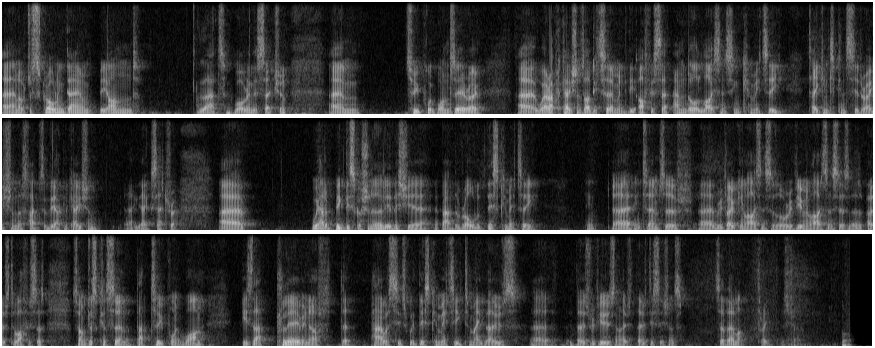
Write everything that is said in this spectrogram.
Uh, and I was just scrolling down beyond that while we're in this section, um, 2.10, uh, where applications are determined, the officer and or licensing committee take into consideration the facts of the application, uh, etc. Uh, we had a big discussion earlier this year about the role of this committee uh, in terms of uh, revoking licenses or reviewing licenses as opposed to officers. So I'm just concerned that 2.1 is that clear enough that power sits with this committee to make those uh, those reviews and those those decisions. So there are three, Mr. Chair.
